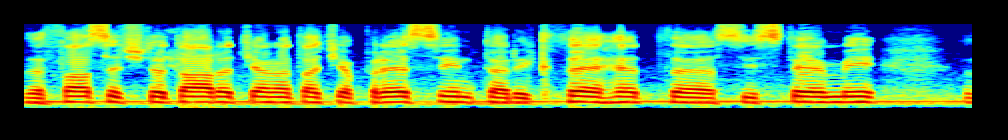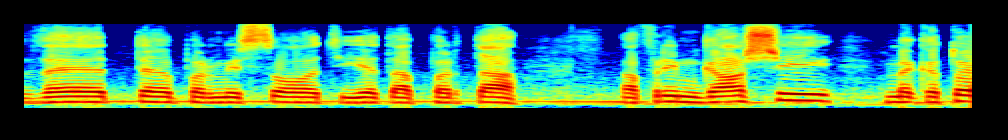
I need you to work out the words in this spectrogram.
dhe tha se qytetarët janë ata që presin të rikthehet sistemi dhe të përmirësohet jeta për ta. Afrim Gashi me këto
